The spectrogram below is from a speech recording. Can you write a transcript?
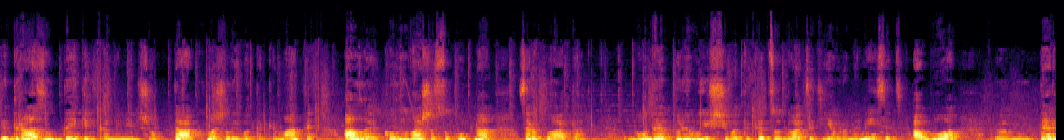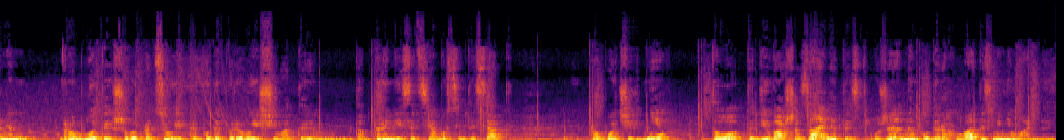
відразу декілька міні-джоб? Так, можливо таке мати, але коли ваша сукупна зарплата буде перевищувати 520 євро на місяць, або ем, термін роботи, що ви працюєте, буде перевищувати там 3 місяці або 70 робочих днів, то тоді ваша зайнятість вже не буде рахуватись мінімальною.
